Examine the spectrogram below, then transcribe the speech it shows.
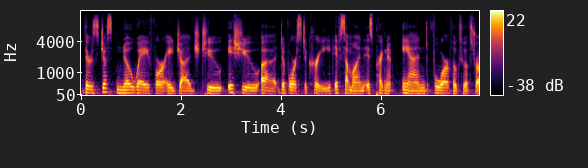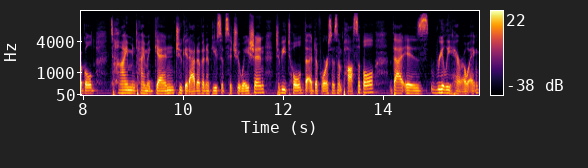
there's just no way for a judge to issue a divorce decree if someone is pregnant and for folks who have struggled time and time again to get out of an abusive situation to be told that a divorce isn't possible, that is really harrowing.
